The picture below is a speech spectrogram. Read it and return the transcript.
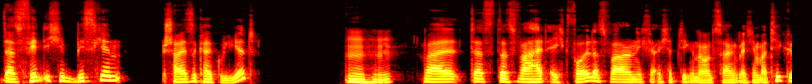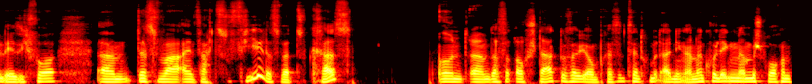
Das finde ich ein bisschen scheiße kalkuliert. Mhm weil das, das war halt echt voll. Das war, ich, ich habe die genauen Zahlen gleich im Artikel, lese ich vor. Ähm, das war einfach zu viel, das war zu krass. Und ähm, das hat auch stark, das habe ich auch im Pressezentrum mit einigen anderen Kollegen dann besprochen,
